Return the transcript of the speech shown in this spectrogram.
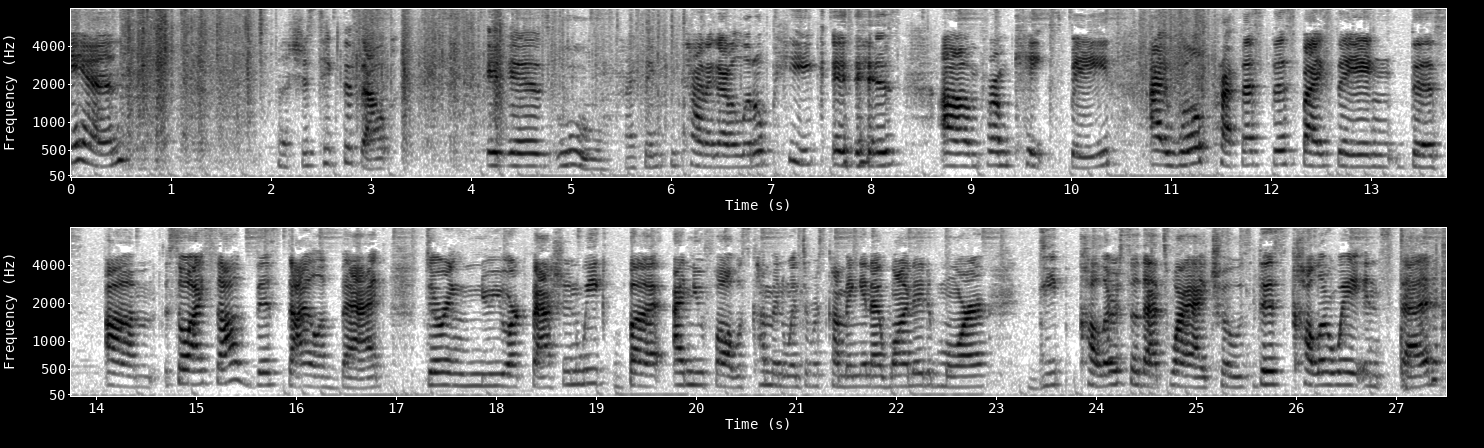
and let's just take this out it is ooh i think you kind of got a little peek. It is um, from kate spade. I will preface this by saying this um, so i saw this style of bag during new york fashion week but i knew fall was coming winter was coming and i wanted more deep color so that's why i chose this colorway instead.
